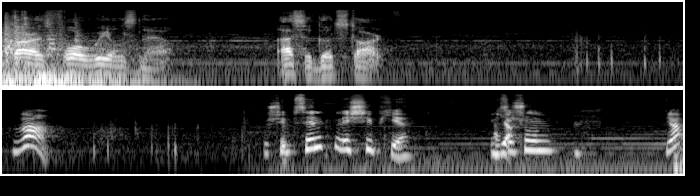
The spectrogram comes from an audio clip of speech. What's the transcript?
The car has four wheels now. That's a good start. So. Du schiebst hinten, ich schieb hier. Hast Ja. du schon? Ja.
